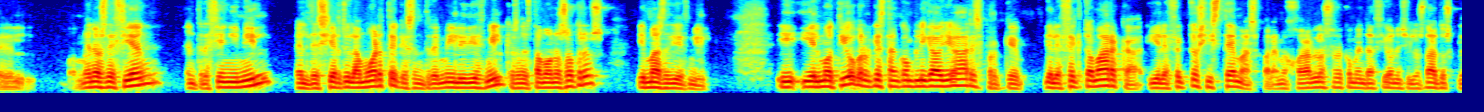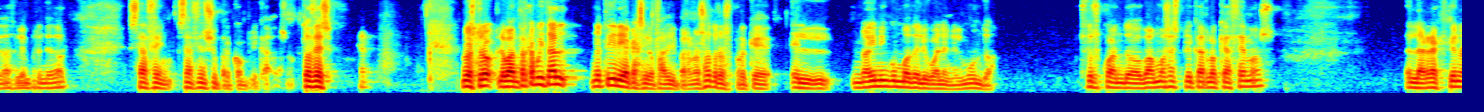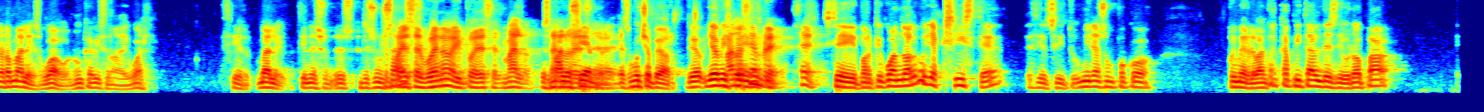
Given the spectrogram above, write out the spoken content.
menos de 100, entre 100 y 1000, el desierto y la muerte, que es entre 1000 y 10000, que es donde estamos nosotros, y más de 10.000. Y, el motivo por el que es tan complicado llegar es porque el efecto marca y el efecto sistemas para mejorar las recomendaciones y los datos que le das al emprendedor se hacen se hacen súper complicados. Entonces, nuestro levantar capital no te diría que ha sido fácil para nosotros porque el, no hay ningún modelo igual en el mundo. Nosotros cuando vamos a explicar lo que hacemos, la reacción normal es, wow, nunca he visto nada igual. Es decir, vale, tienes, eres un SaaS. Puede ser bueno y puede ser malo. Es malo siempre, es mucho peor. Yo, malo siempre, sí. Sí, porque cuando algo ya existe, es decir, si tú miras un poco, primero, levantar capital desde Europa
